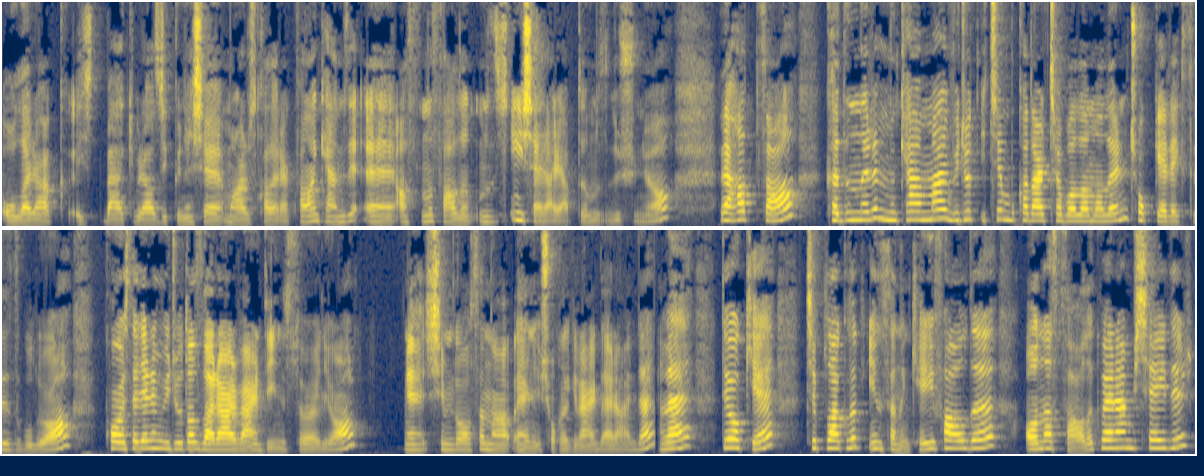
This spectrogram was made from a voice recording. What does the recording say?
olarak işte belki birazcık güneşe maruz kalarak falan kendimizi aslında sağlığımız için iyi şeyler yaptığımızı düşünüyor. Ve hatta kadınların mükemmel vücut için bu kadar çabalamalarını çok gereksiz buluyor. Korselerin vücuda zarar verdiğini söylüyor. E, şimdi olsa ne, yani şoka girerdi herhalde. Ve diyor ki çıplaklık insanın keyif aldığı, ona sağlık veren bir şeydir.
